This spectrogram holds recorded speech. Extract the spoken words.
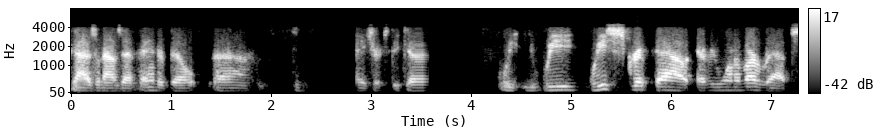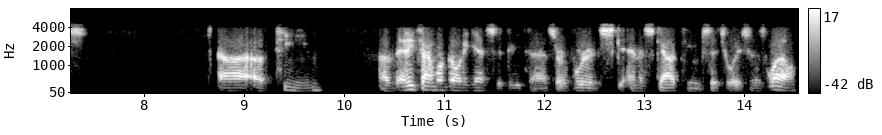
guys when I was at Vanderbilt uh, matrix because we we we script out every one of our reps uh, of team of anytime we're going against the defense or if we're in, in a scout team situation as well.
